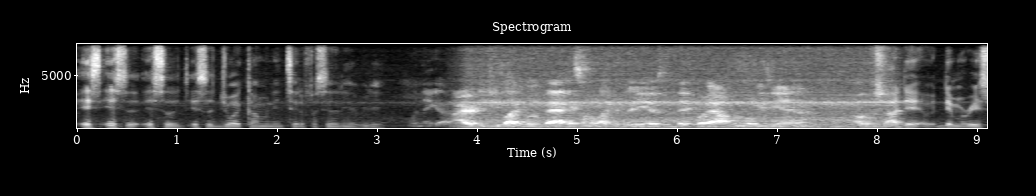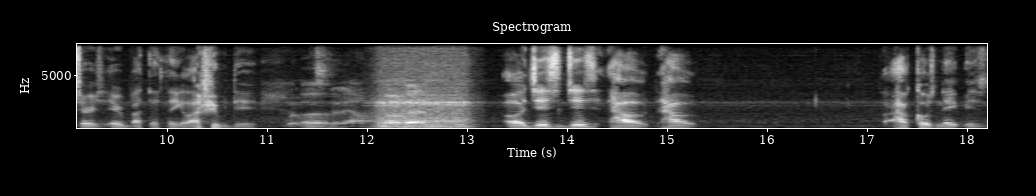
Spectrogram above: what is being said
it's it's a it's a it's a joy coming into the facility every day. When they got hired, did you like look back at some of like the videos that they put out from Louisiana? Oh, sure. I did did my research. Everybody, I think a lot of people did. What, what Uh, stood out about that? Uh, just just how how how Coach Nape is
